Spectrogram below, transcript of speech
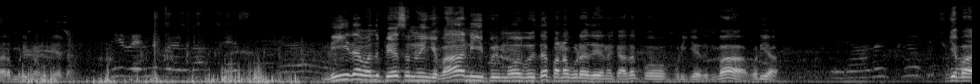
வர முடியுமா முடியாதா? நீ தான் வந்து பேசணும். நீங்கள் வா நீ இப்படி மோ இதை பண்ணக்கூடாது. எனக்கு அதை போ பிடிக்காது. வா முடியா இங்கே வா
